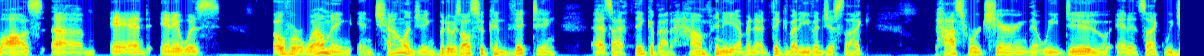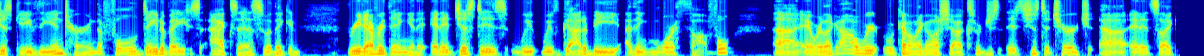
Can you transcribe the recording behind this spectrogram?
laws, um, and and it was overwhelming and challenging, but it was also convicting as I think about how many. I mean, I think about even just like password sharing that we do, and it's like we just gave the intern the full database access so they could read everything, and it, and it just is. We we've got to be, I think, more thoughtful uh, and we're like, oh, we're, we're kind of like, oh, shucks, we're just, it's just a church. Uh, and it's like,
